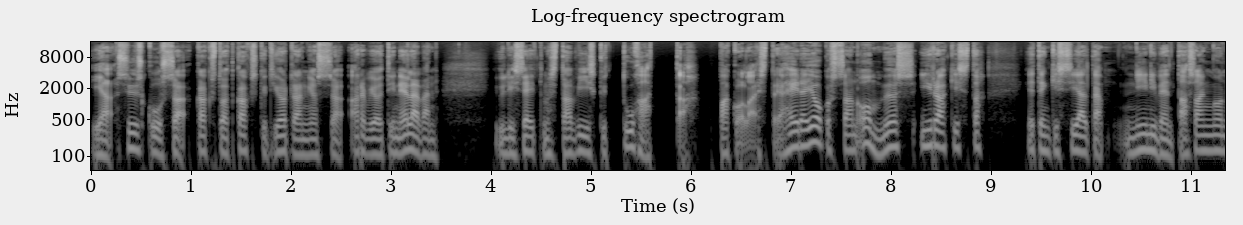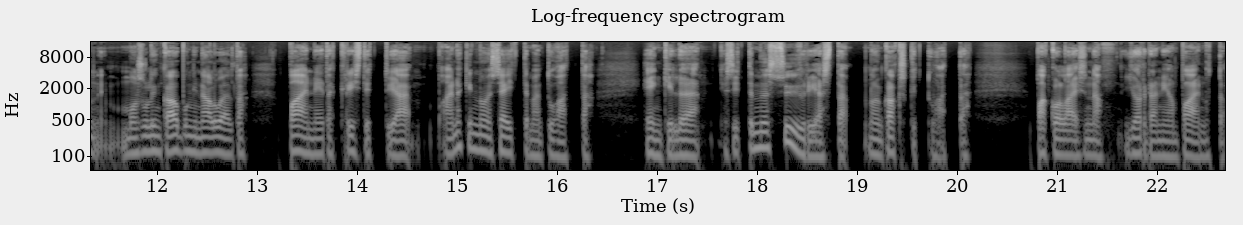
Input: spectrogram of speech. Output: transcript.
Ja syyskuussa 2020 Jordaniassa arvioitiin elävän yli 750 000 pakolaista ja heidän joukossaan on myös Irakista – etenkin sieltä Niniven tasangon, Mosulin kaupungin alueelta paineita kristittyjä ainakin noin 7000 henkilöä ja sitten myös Syyriasta noin 20 000 pakolaisina Jordanian painutta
